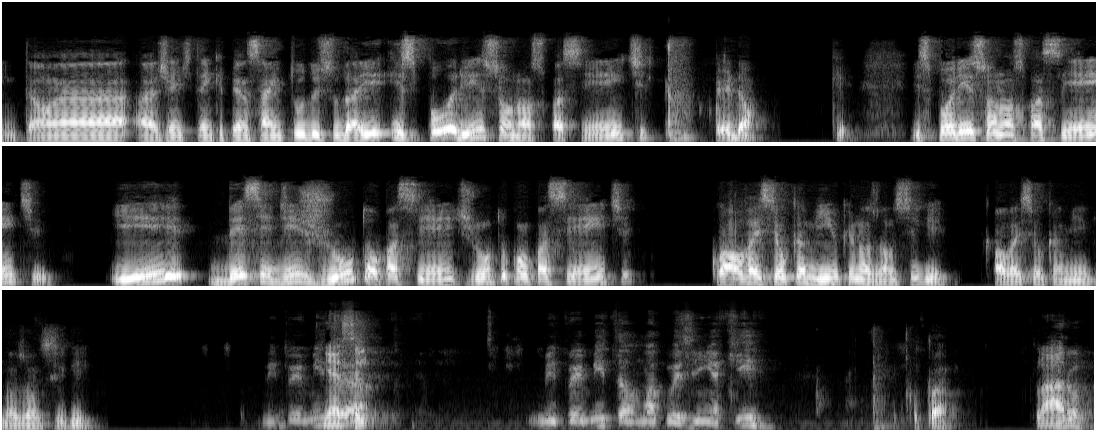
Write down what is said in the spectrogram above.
Então, a, a gente tem que pensar em tudo isso daí, expor isso ao nosso paciente, perdão, expor isso ao nosso paciente e decidir junto ao paciente, junto com o paciente, qual vai ser o caminho que nós vamos seguir. Qual vai ser o caminho que nós vamos seguir. Me permita, essa... me permita uma coisinha aqui? Opa. Claro.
